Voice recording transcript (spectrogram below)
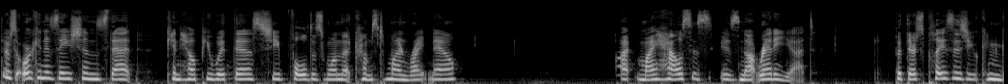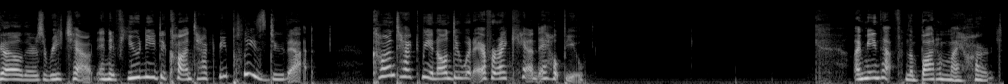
There's organizations that can help you with this. Sheepfold is one that comes to mind right now. I, my house is, is not ready yet but there's places you can go. There's reach out. And if you need to contact me, please do that. Contact me and I'll do whatever I can to help you. I mean that from the bottom of my heart.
